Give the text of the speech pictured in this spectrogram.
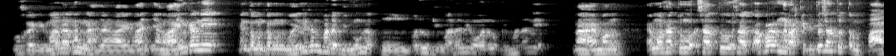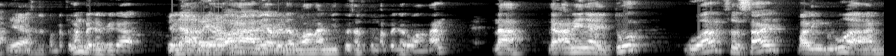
wah kayak gimana kan? Nah yang lain yang lain kan nih yang teman-teman gue ini kan pada bingung ya. Hmm. waduh gimana nih? Waduh gimana nih? Nah emang emang satu satu satu apa ngerakit itu satu tempat Iya. ya, satu tempat. Cuman beda beda Beda area. ruangan ya beda ruangan gitu satu tempat beda ruangan. Nah yang anehnya itu gua selesai paling duluan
